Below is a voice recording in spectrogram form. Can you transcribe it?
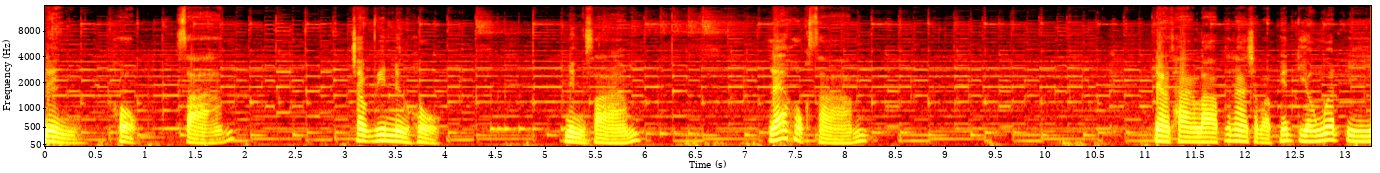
1 6 3 จับวิน 16 13 และ 63แนวทางลาวพัฒนาฉบับเม็ดเดียวงวดนี้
